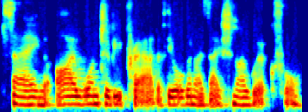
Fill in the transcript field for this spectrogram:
saying, I want to be proud of the organisation I work for.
